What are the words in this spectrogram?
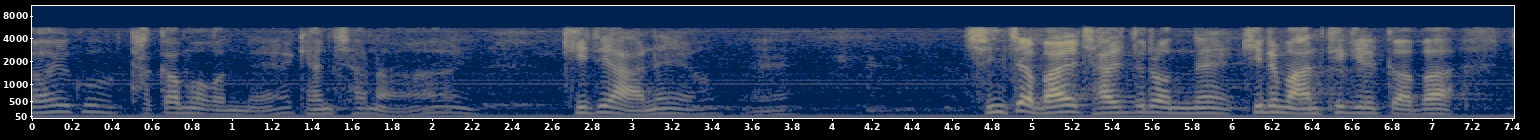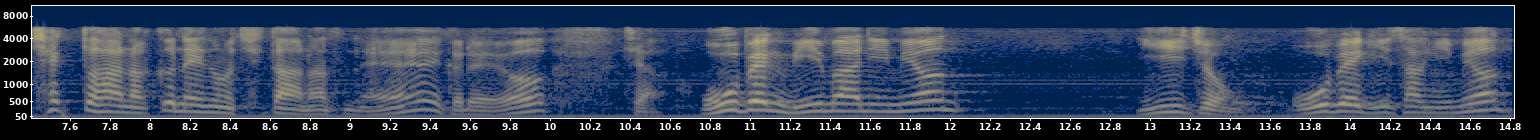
아이고 다 까먹었네. 괜찮아. 기대 안 해요. 네. 진짜 말 잘 들었네. 기름 안 튀길까봐 책도 하나 꺼내놓지도 않았네. 그래요. 자, 500 미만이면 2종, 500 이상이면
